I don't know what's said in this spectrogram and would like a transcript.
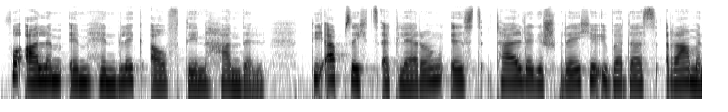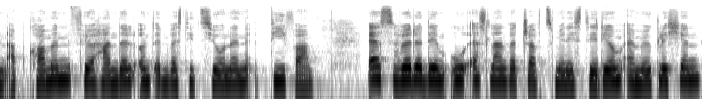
vor allem im Hinblick auf den Handel. Die Absichtserklärung ist Teil der Gespräche über das Rahmenabkommen für Handel und Investitionen TIFA. Es würde dem US-Landwirtschaftsministerium ermöglichen,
